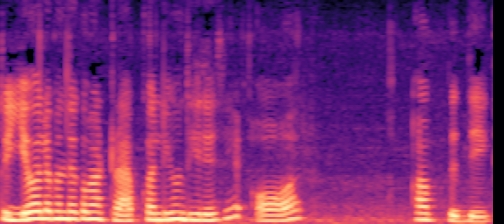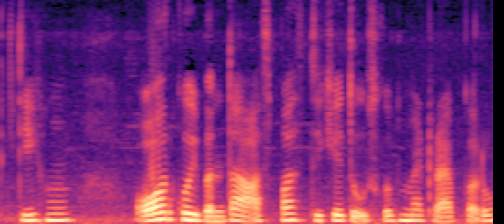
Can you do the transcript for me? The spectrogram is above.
तो ये वाले बंदे को मैं ट्रैप कर ली हूँ धीरे से और अब देखती हूँ। और कोई बंदा आसपास दिखे तो उसको भी मैं ट्रैप करूँ।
